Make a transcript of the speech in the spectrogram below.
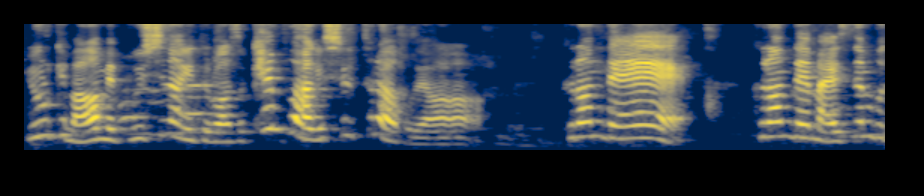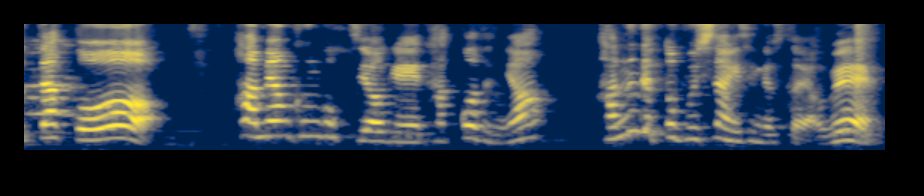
이렇게 마음에 불신앙이 들어와서 캠프하기 싫더라고요. 그런데 그런데 말씀 붙잡고 화면 큰곡 지역에 갔거든요. 갔는데 또 불신앙이 생겼어요. 왜?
